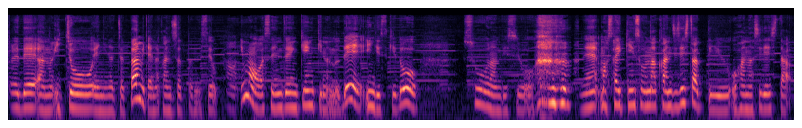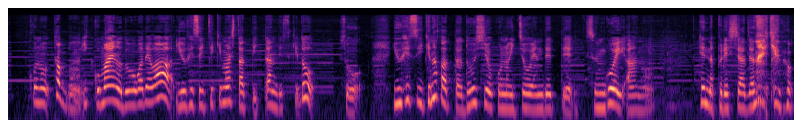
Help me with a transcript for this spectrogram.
それであの胃腸炎になっちゃったみたいな感じだったんですよ。今は全然元気なのでいいんですけど、そうなんですよ。ね。まあ最近そんな感じでしたっていうお話でした。この多分1個前の動画では U フェス行ってきましたって言ったんですけど、そう。U フェス行けなかったらどうしようこの胃腸炎でって、すんごいあの、変なプレッシャーじゃないけど、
